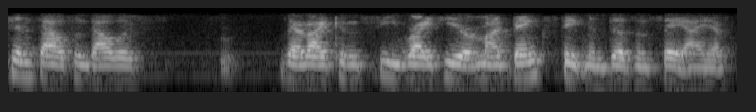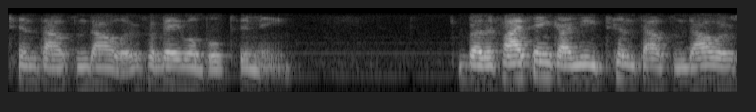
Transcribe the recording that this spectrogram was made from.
ten thousand dollars that I can see right here. My bank statement doesn't say I have ten thousand dollars available to me. But if I think I need ten thousand dollars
